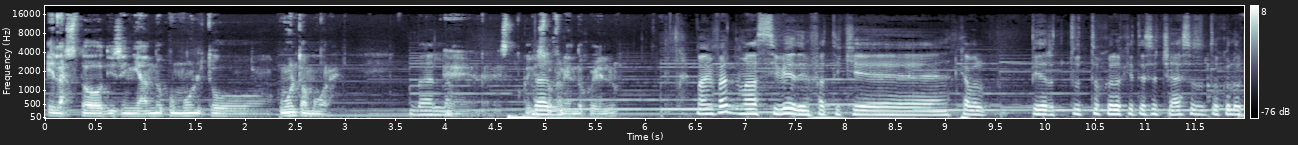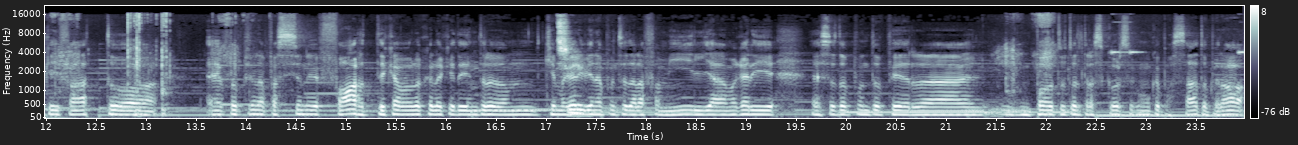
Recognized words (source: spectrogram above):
e la sto disegnando con molto, con molto amore. Bello. Eh, quindi Bello. sto finendo quello. Ma, infatti, ma si vede infatti che, cavolo, per tutto quello che ti è successo, tutto quello che hai fatto è proprio una passione forte, cavolo, quella che è dentro, mm, che magari sì. viene appunto dalla famiglia, magari è stato appunto per uh, un po' tutto il trascorso comunque passato, però...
